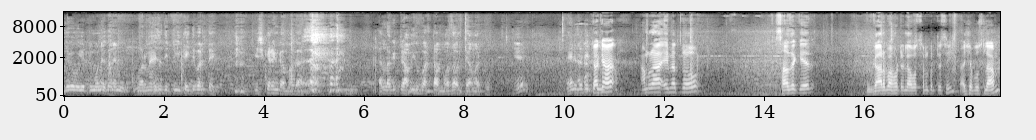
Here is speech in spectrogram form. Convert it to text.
যে ওই একটু মনে করেন গরমে যদি একটু খাইতে পারতে ইস্কেরেঙ্গা মাগার তার লাগে একটু আমিও পারতাম মজা হইতে আমার খুব। কাকা আমরা এইমাত্র সাজেকের গারবা হোটেলে অবস্থান করতেছি আইসা বুঝলাম।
